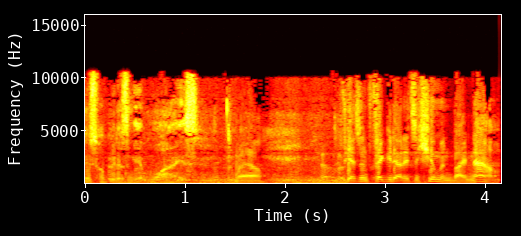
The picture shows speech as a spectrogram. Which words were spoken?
Just hope he doesn't get wise. Well, if he hasn't figured out he's a human by now,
